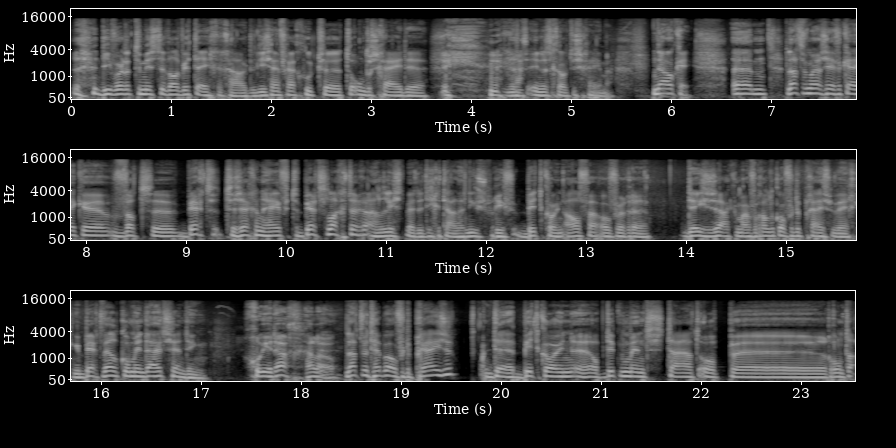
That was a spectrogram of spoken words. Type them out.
die worden tenminste wel weer tegengehouden. Die zijn vrij goed uh, te onderscheiden in, het, in, het, grote schema. Nou, oké. Okay. Um, laten we maar eens even kijken wat uh, Bert te zeggen heeft. Bert Slachter, analist bij de digitale nieuwsbrief Bitcoin Alpha over uh, deze zaken, maar vooral ook over de prijsbewegingen. Bert, welkom in de uitzending. Goeiedag, hallo. Uh, laten we het hebben over de prijzen. De bitcoin uh, op dit moment staat op rond de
